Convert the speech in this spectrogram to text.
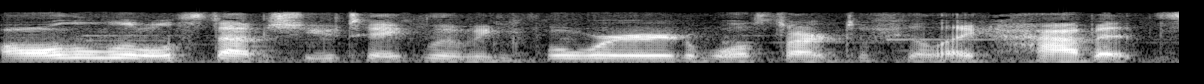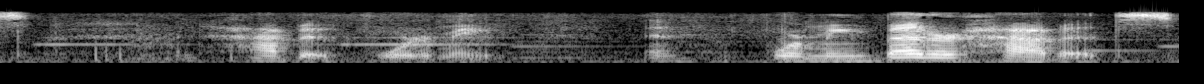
all the little steps you take moving forward will start to feel like habits and habit forming and forming better habits.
